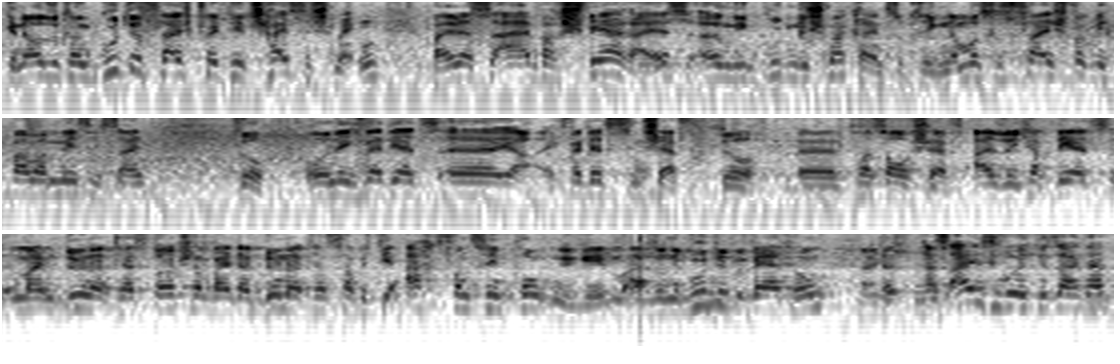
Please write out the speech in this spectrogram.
Genauso kann gute Fleischqualität scheiße schmecken, weil das einfach schwerer ist, irgendwie einen guten Geschmack reinzukriegen. Da muss das Fleisch wirklich barbermäßig sein. So, und ich werde jetzt, äh, ja, ich werde jetzt zum Chef. So, äh, pass auf, Chef. Also ich habe dir jetzt in meinem Dönertest, deutschlandweiter Dönertest, habe ich dir 8 von 10 Punkten gegeben. Also eine gute Bewertung. Das, das Einzige, wo ich gesagt habe,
